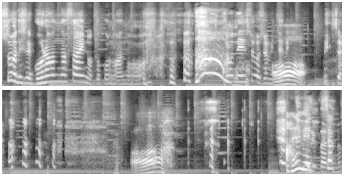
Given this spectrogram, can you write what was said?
ーそうですね。ご覧なさいのとこのあの少年少女みたいな。あめちゃあ、あれめっちゃの。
